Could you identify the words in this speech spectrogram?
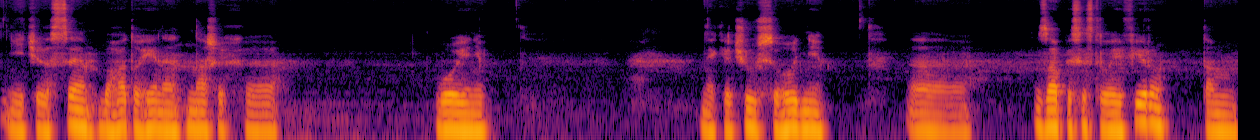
І через це багато гине наших е, воїнів. Як я чув сьогодні е, записи з телеефіру, там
